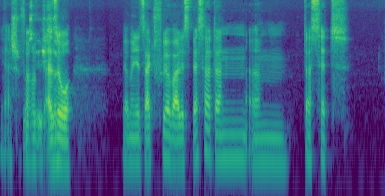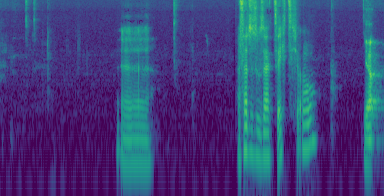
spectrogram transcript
Ja, schon verrückt. Also, wenn man jetzt sagt, früher war alles besser, dann ähm, das Set äh, was hattest du gesagt, 60 Euro? Ja,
